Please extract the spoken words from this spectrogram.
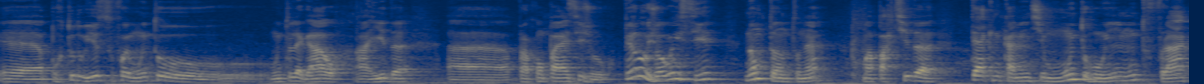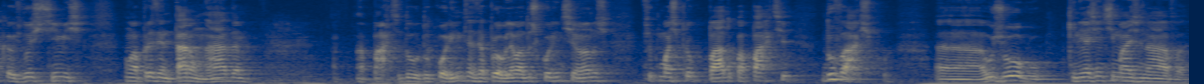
É, por tudo isso foi muito, muito legal a ida para acompanhar esse jogo. Pelo jogo em si, não tanto, né? Uma partida tecnicamente muito ruim, muito fraca, os dois times não apresentaram nada a parte do, do Corinthians é problema dos corintianos, fico mais preocupado com a parte do Vasco. Uh, o jogo, que nem a gente imaginava,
